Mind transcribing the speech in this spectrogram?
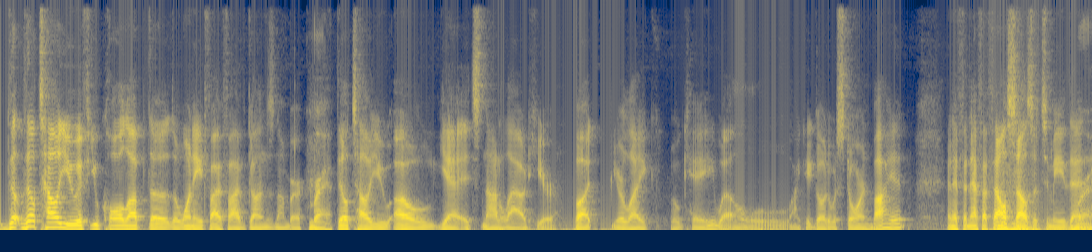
They'll, they'll tell you if you call up the the one eight five five guns number. Right. They'll tell you, oh yeah, it's not allowed here. But you're like, okay, well, I could go to a store and buy it. And if an FFL sells it to me, then Mm-hmm.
